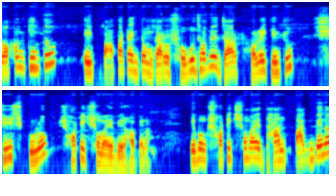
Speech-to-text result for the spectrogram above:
তখন কিন্তু এই পাতাটা একদম গাঢ় সবুজ হবে, যার ফলে কিন্তু শীষগুলো সঠিক সময়ে বের হবে না এবং সঠিক সময়ে ধান পাকবে না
